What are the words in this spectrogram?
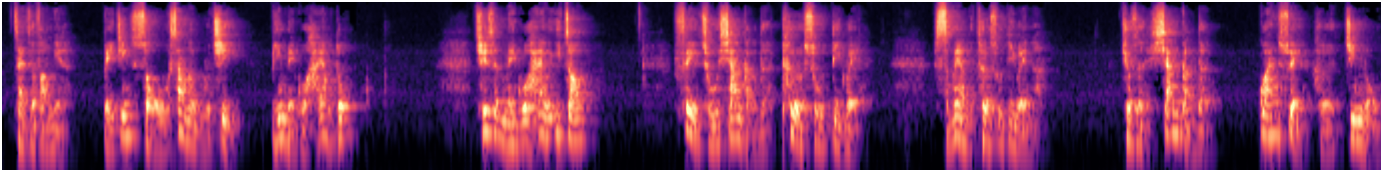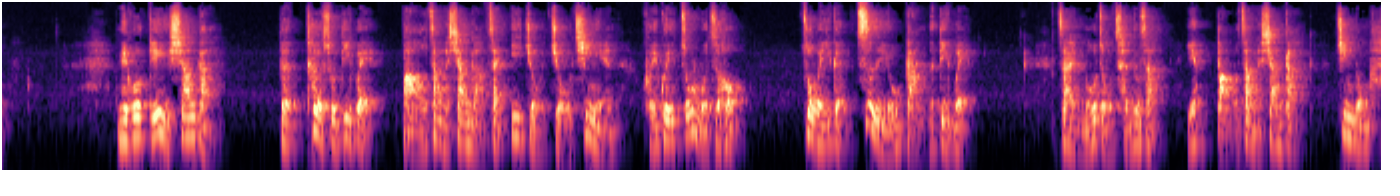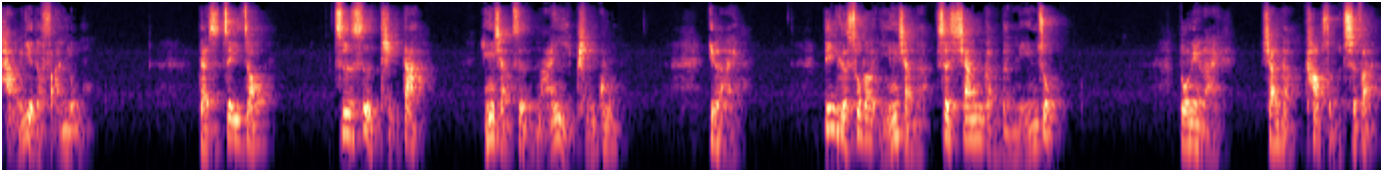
在这方面，北京手上的武器比美国还要多。其实，美国还有一招，废除香港的特殊地位。什么样的特殊地位呢？就是香港的关税和金融。美国给予香港的特殊地位，保障了香港在一九九七年回归中国之后，作为一个自由港的地位，在某种程度上。也保障了香港金融行业的繁荣，但是这一招知识体大，影响是难以评估。一来，第一个受到影响的是香港的民众。多年来，香港靠什么吃饭？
